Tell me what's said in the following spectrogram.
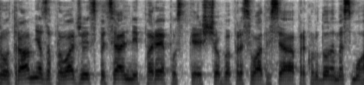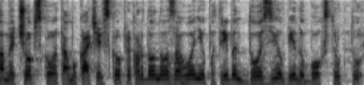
1 травня запроваджують спеціальні перепустки. Щоб пересуватися прикордонними смугами Чопського та Мукачівського прикордонного загонів, потрібен дозвіл від обох структур.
